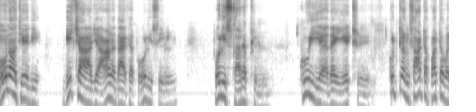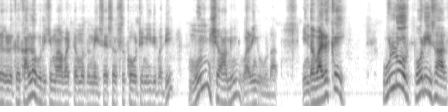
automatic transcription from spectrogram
மூணாம் தேதி டிஸ்சார்ஜ் ஆனதாக போலீஸில் போலீஸ் தரப்பில் கூறியதை ஏற்று குற்றம் சாட்டப்பட்டவர்களுக்கு கள்ளக்குறிச்சி மாவட்ட முதன்மை செஷன்ஸ் கோர்ட் நீதிபதி முன் ஜாமீன் வழங்கியுள்ளார். இந்த வழக்கை உள்ளூர் போலீசார்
